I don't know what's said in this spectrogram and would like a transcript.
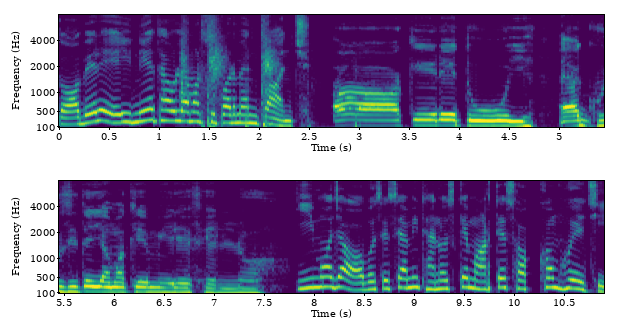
তবে রে এই নে তাহলে আমার সুপারম্যান পাঞ্চ। আ কে রে তুই? এক ঘুষিতেই আমাকে মেরে ফেলল। কি মজা অবশেষে আমি থ্যানোসকে মারতে সক্ষম হয়েছি।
